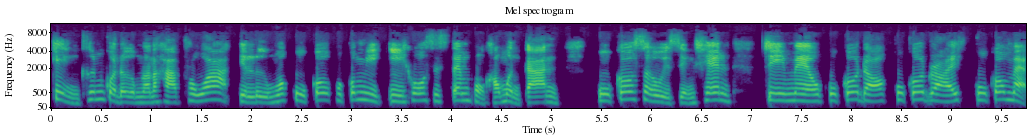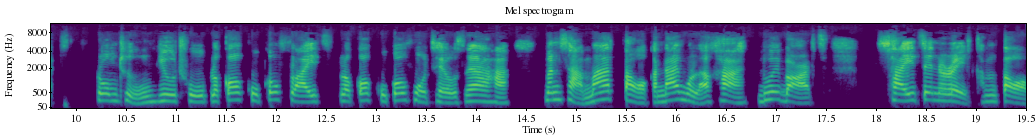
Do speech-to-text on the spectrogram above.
เก่งขึ้นกว่าเดิมแล้วนะคะ เพราะว่าอย่าลืมว่า Google เขาก็มี Ecosystem ของเขาเหมือนกัน Google Service อย่างเช่น Gmail Google Docs Google Drive Google Maps รวมถึง YouTube แล้วก็ Google Flights แล้วก็ Google Hotels เนี่ยนะคะมันสามารถต่อกันได้หมดแล้วค่ะ ด้วย Bard ใช้ generate คำตอบ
